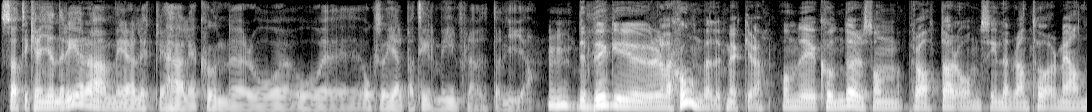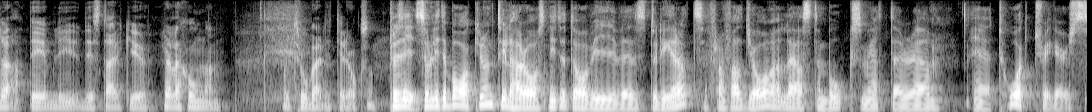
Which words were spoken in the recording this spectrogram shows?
Så att det kan generera mer lyckliga, härliga kunder och, och eh, också hjälpa till med inflödet av nya. Mm. Det bygger ju relation väldigt mycket. Om det är kunder som pratar om sin leverantör med andra. Det, blir, det stärker ju relationen. Och trovärdigt är det också. Precis, som lite bakgrund till det här avsnittet har vi studerat. Framförallt jag läst en bok som heter eh, Talk Triggers.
